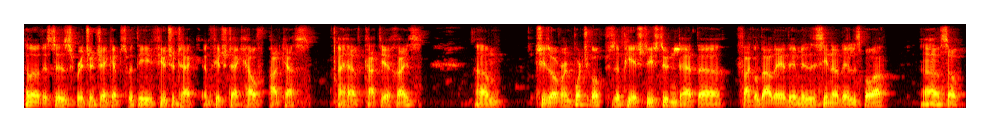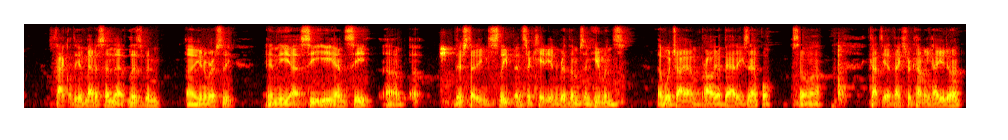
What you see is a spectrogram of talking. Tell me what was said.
Hello, this is Richard Jacobs with the Future Tech and Future Tech Health podcasts. I have Katia Reis. Um, she's over in Portugal. She's a PhD student at the Faculdade de Medicina de Lisboa, uh, so Faculty of Medicine at Lisbon uh, University, in the uh, CENC. Uh, uh, they're studying sleep and circadian rhythms in humans, which I am probably a bad example. So, uh, Katia, thanks for coming. How you doing?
